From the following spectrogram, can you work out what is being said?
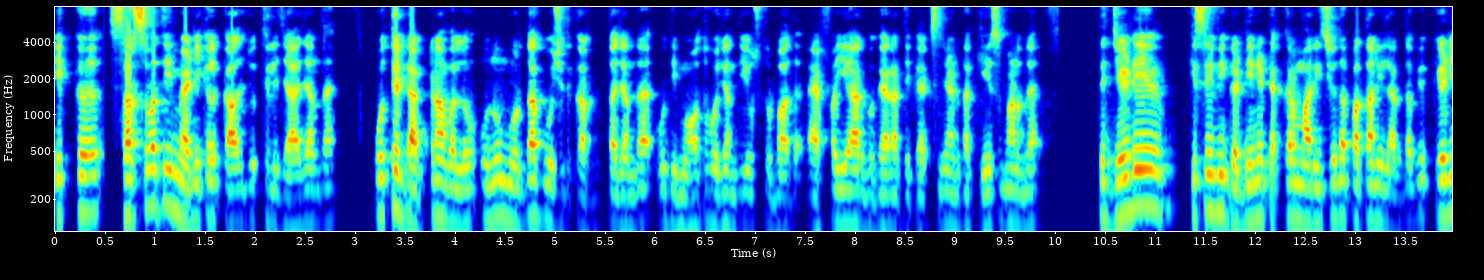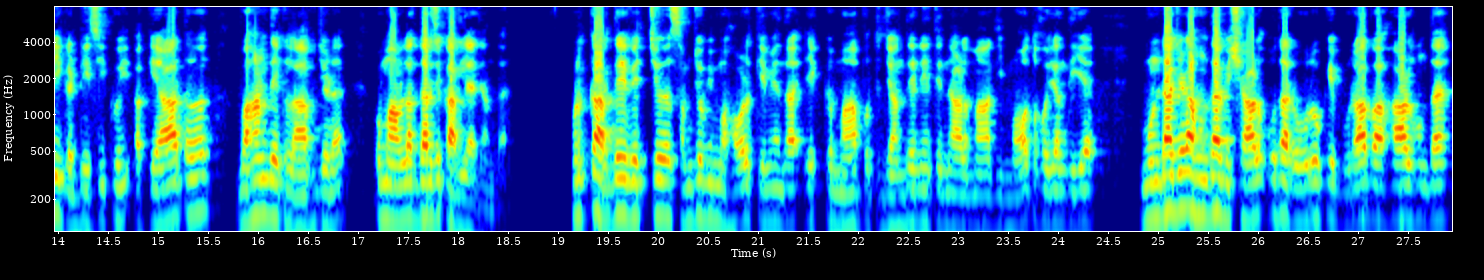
ਇੱਕ ਸਰਸਵਤੀ ਮੈਡੀਕਲ ਕਾਲਜ ਉੱਥੇ ਲਿਜਾਇਆ ਜਾਂਦਾ ਹੈ। ਉੱਥੇ ਡਾਕਟਰਾਂ ਵੱਲੋਂ ਉਹਨੂੰ ਮੁਰਦਾ ਘੋਸ਼ਿਤ ਕਰ ਦਿੱਤਾ ਜਾਂਦਾ ਹੈ, ਉਹਦੀ ਮੌਤ ਹੋ ਜਾਂਦੀ ਹੈ, ਉਸ ਤੋਂ ਬਾਅਦ ਐਫ ਆਈ ਆਰ ਵਗੈਰਾ ਤੇ ਇੱਕ ਐਕਸੀਡੈਂਟ ਦਾ ਕੇਸ ਬਣਦਾ ਹੈ। ਤੇ ਜਿਹੜੇ ਕਿਸੇ ਵੀ ਗੱਡੀ ਨੇ ਟੱਕਰ ਮਾਰੀ ਸੀ, ਉਹਦਾ ਪਤਾ ਨਹੀਂ ਲੱਗਦਾ ਵੀ ਉਹ ਕਿਹੜੀ ਗੱਡੀ ਸੀ, ਕੋਈ ਅਕਿਆਤ ਵਾਹਨ ਦੇ ਖਿਲਾਫ ਜਿਹੜਾ, ਉਹ ਮਾਮਲਾ ਦਰਜ ਕਰ ਲਿਆ ਜਾਂਦਾ ਹੈ। ਹੁਣ ਘਰ ਦੇ ਵਿੱਚ ਸਮਝੋ ਵੀ ਮਾਹੌਲ ਕਿਵੇਂ ਦਾ, ਇੱਕ ਮਾਂ ਪੁੱਤ ਜਾਂਦੇ ਨੇ ਤੇ ਨਾਲ ਮਾਂ ਦੀ ਮੌਤ ਹੋ ਜਾਂਦੀ ਹੈ। ਮੁੰਡਾ ਜਿਹੜਾ ਹੁੰਦਾ ਵਿਸ਼ਾਲ, ਉਹਦਾ ਰੋ ਰੋ ਕੇ ਬੁਰਾ ਵਾ- ਹਾਲ ਹੁੰਦਾ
